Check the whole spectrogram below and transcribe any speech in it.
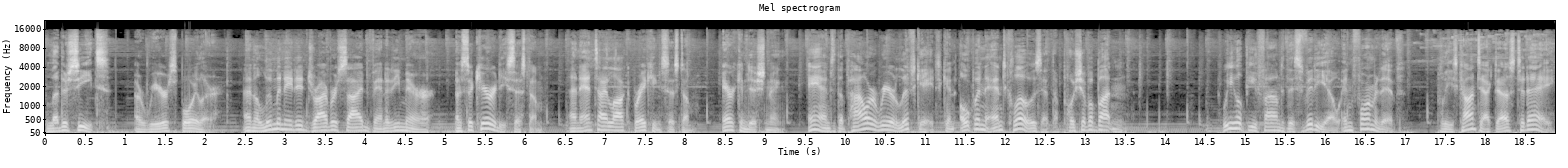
leather seats, a rear spoiler, an illuminated driver's side vanity mirror, a security system, an anti-lock braking system, air conditioning, and the power rear liftgate can open and close at the push of a button. We hope you found this video informative. Please contact us today.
